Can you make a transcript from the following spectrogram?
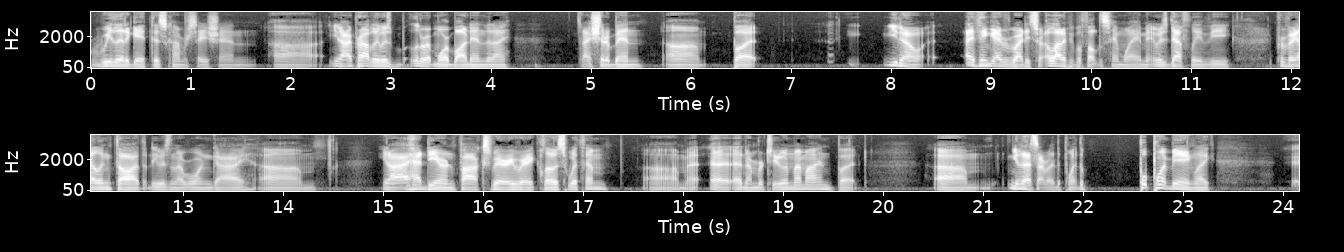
relitigate this conversation. Uh, you know, I probably was a little bit more bought in than I than I should have been. Um, but you know, I think everybody, a lot of people felt the same way. I mean, it was definitely the prevailing thought that he was the number one guy. Um, you know, I had De'Aaron Fox very, very close with him um, at, at, number two in my mind, but um, you know that's not really the point. The point being, like, uh,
